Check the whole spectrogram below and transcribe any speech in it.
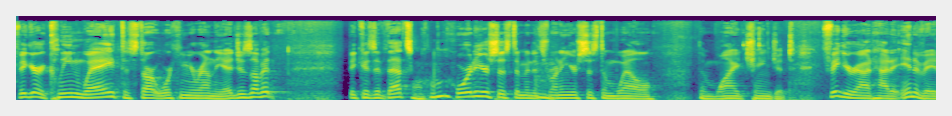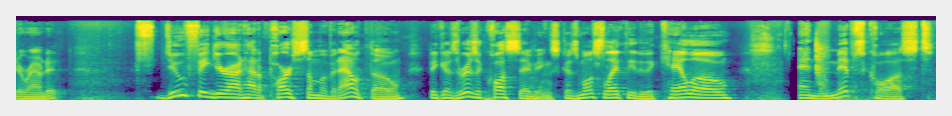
Figure a clean way to start working around the edges of it. Because if that's mm-hmm. core to your system and it's mm. running your system well, then why change it? Figure out how to innovate around it. Do figure out how to parse some of it out though, because there is a cost savings. Because most likely the KLO and the MIPS cost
